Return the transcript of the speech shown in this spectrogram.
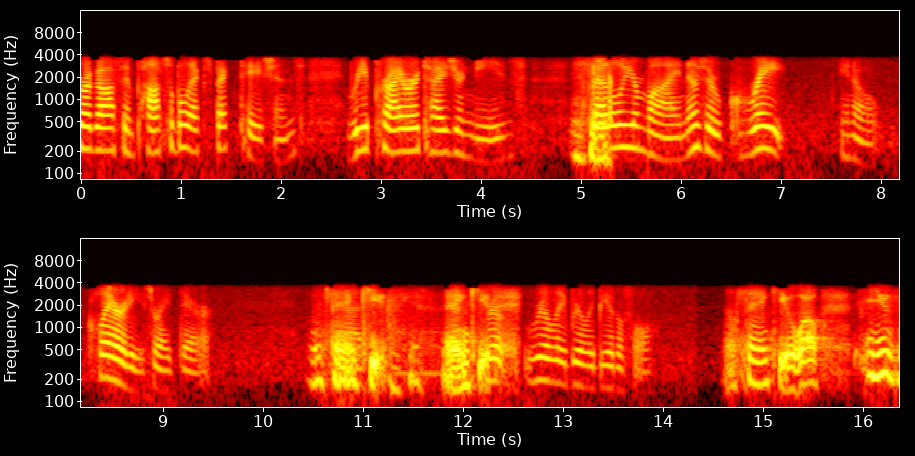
shrug off impossible expectations, reprioritize your needs, mm-hmm. settle your mind. Those are great, you know, clarities right there. Thank and you. Thank you. Re- really, really beautiful. Well, thank you. Well, you've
